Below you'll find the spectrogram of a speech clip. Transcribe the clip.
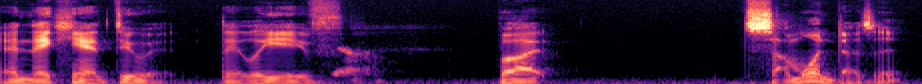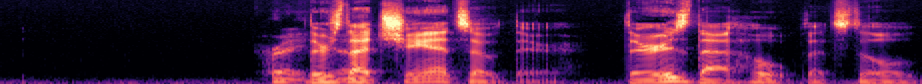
and they can't do it. They leave, but someone does it. right There's that chance out there. There is that hope that still,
